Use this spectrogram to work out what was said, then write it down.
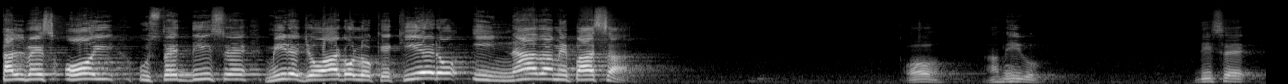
Tal vez hoy usted dice, mire, yo hago lo que quiero y nada me pasa. Oh, amigo, dice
